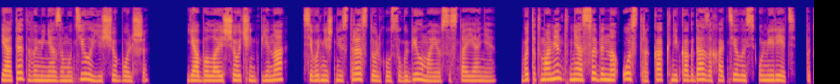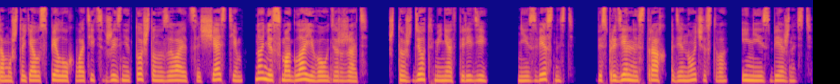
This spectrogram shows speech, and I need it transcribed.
и от этого меня замутило еще больше. Я была еще очень пьяна, сегодняшний стресс только усугубил мое состояние. В этот момент мне особенно остро, как никогда захотелось умереть, потому что я успела ухватить в жизни то, что называется счастьем, но не смогла его удержать. Что ждет меня впереди? Неизвестность, беспредельный страх одиночества и неизбежность.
